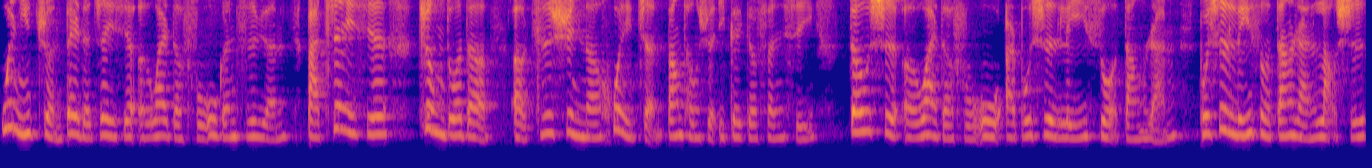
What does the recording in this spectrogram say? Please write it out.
为你准备的这些额外的服务跟资源，把这一些众多的呃资讯呢会诊，帮同学一个一个分析。都是额外的服务，而不是理所当然。不是理所当然，老师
